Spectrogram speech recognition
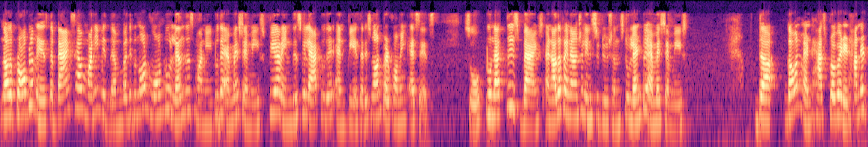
now the problem is the banks have money with them but they do not want to lend this money to the MSMEs fearing this will add to their NPAs that is non-performing assets. So to nudge these banks and other financial institutions to lend to MSMEs the government has provided 100%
